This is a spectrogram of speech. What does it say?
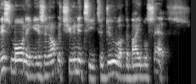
This morning is an opportunity to do what the Bible says.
